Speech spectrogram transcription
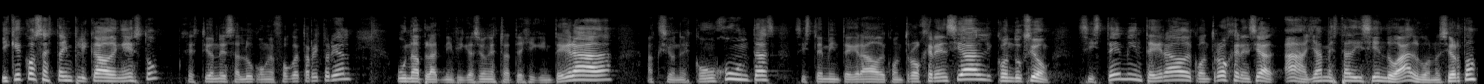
¿Y qué cosa está implicado en esto? Gestión de salud con enfoque territorial, una planificación estratégica integrada, acciones conjuntas, sistema integrado de control gerencial y conducción. Sistema integrado de control gerencial. Ah, ya me está diciendo algo, ¿no es cierto?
